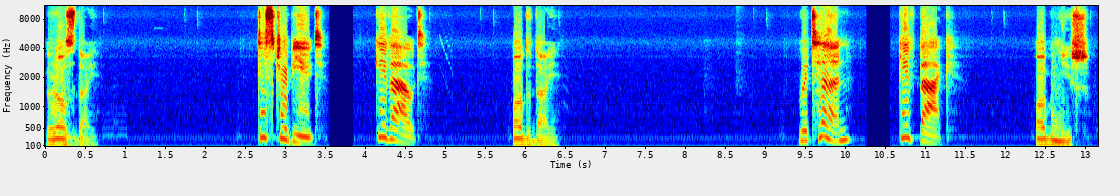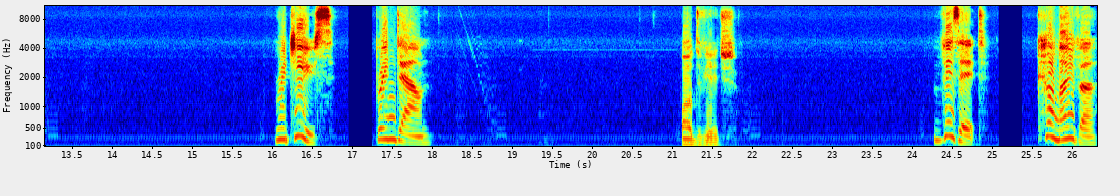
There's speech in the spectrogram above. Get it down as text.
Rozdaj. Distribute. Give out. Oddaj. Return. Give back. Obniż. Reduce. Bring down. Odwiedź. Visit. Come over.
